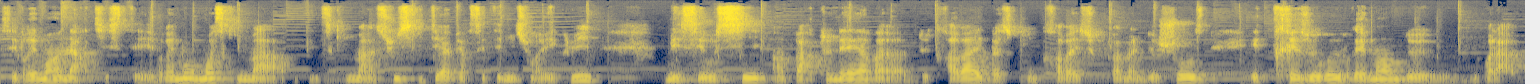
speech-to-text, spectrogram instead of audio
c'est vraiment un artiste. Et vraiment, moi, ce qui m'a, ce qui m'a suscité à faire cette émission avec lui, mais c'est aussi un partenaire euh, de travail parce qu'on travaille sur pas mal de choses et très heureux vraiment de, voilà,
